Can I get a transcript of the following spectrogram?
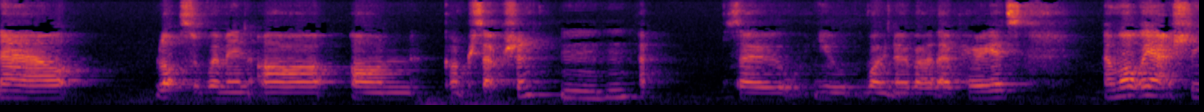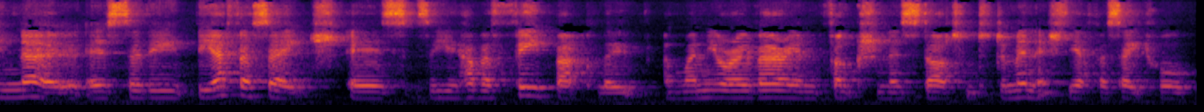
Now, lots of women are on contraception so you won't know about their periods. And what we actually know is so the, the FSH is so you have a feedback loop, and when your ovarian function is starting to diminish, the FSH will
